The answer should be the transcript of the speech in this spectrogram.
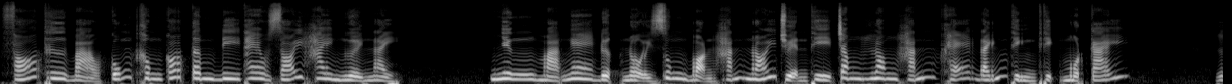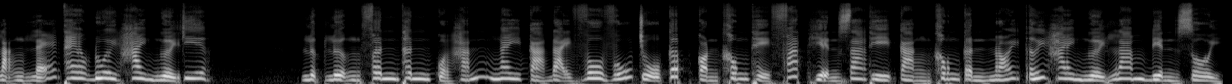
Phó Thư Bảo cũng không có tâm đi theo dõi hai người này. Nhưng mà nghe được nội dung bọn hắn nói chuyện thì trong lòng hắn khẽ đánh thình thịch một cái. Lặng lẽ theo đuôi hai người kia. Lực lượng phân thân của hắn ngay cả đại vô vũ trụ cấp còn không thể phát hiện ra thì càng không cần nói tới hai người Lam Điền rồi.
